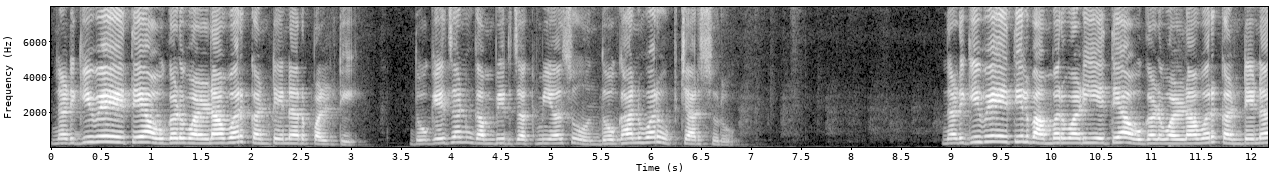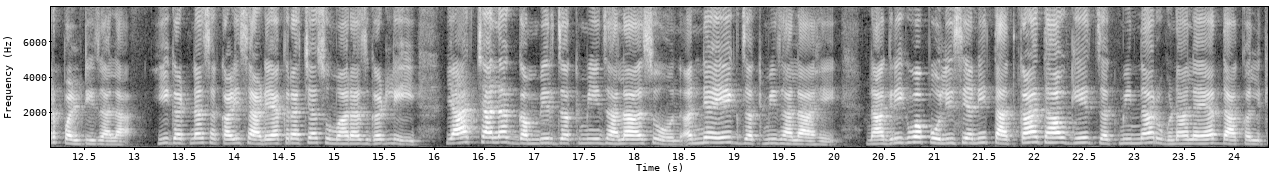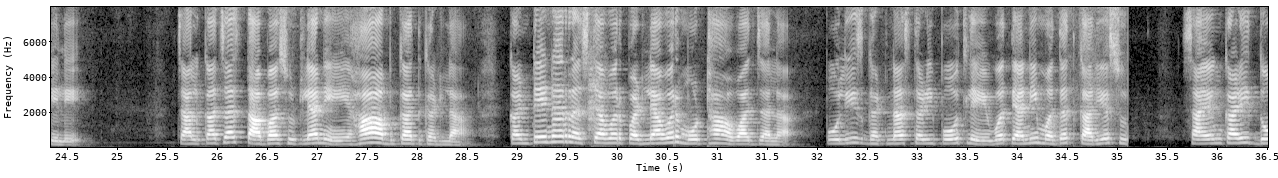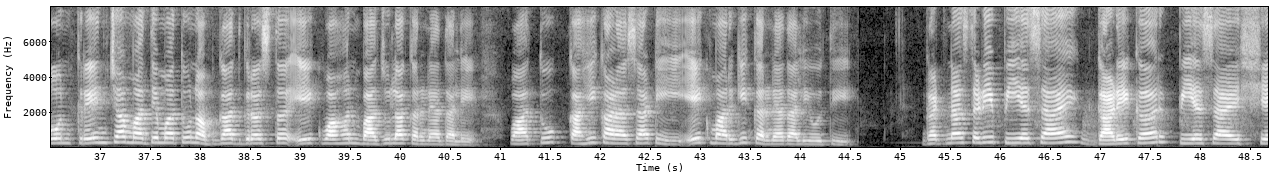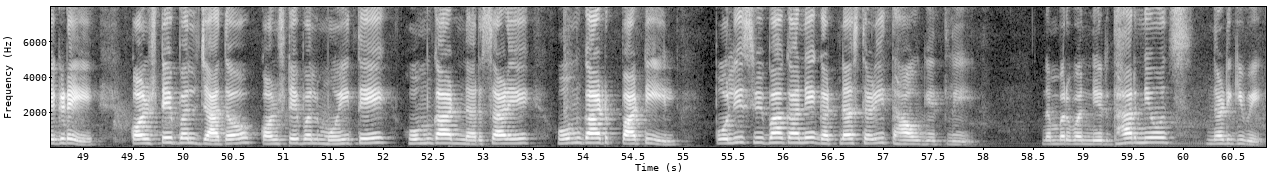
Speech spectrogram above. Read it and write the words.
नडगिवे येथे अवघड वळणावर कंटेनर पलटी. दोघेजण गंभीर जखमी असून दोघांवर उपचार सुरू. नडगिवे येथील बांबरवाडी येथे अवघड वळणावर कंटेनर पलटी झाला. ही घटना सकाळी साडे अकराच्या सुमारास घडली. यात चालक गंभीर जखमी झाला असून अन्य एक जखमी झाला आहे. नागरिक व पोलीस यांनी तात्काळ धाव घेत जखमींना रुग्णालयात दाखल केले. चालकाचाच ताबा सुटल्याने हा अपघात घडला. कंटेनर रस्त्यावर पडल्यावर मोठा आवाज झाला. पोलीस घटनास्थळी पोहोचले व त्यांनी मदत कार्य सुरू सायंकाळी दोन क्रेनच्या माध्यमातून अपघातग्रस्त एक वाहन बाजूला करण्यात आले. वाहतूक काही काळासाठी एक मार्गी करण्यात आली होती. घटनास्थळी P S I Gadekar P S I Shegde constable Jadhav constable Mohite home guard Narsale home guard Patil police विभागाने घटनास्थळी धाव घेतली. Number one Nirdhar news Nadgive.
